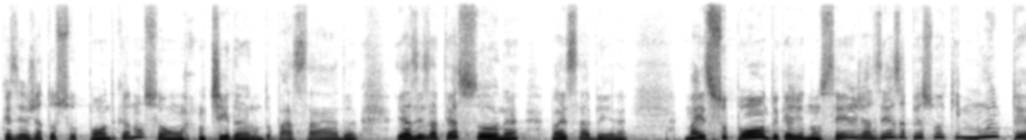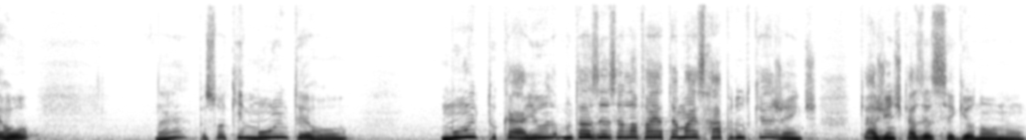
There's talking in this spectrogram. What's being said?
Quer dizer, eu já estou supondo que eu não sou um, tirano do passado, e às vezes até sou, né? Vai saber, né? Mas supondo que a gente não seja, às vezes a pessoa que muito errou, né? A pessoa que muito errou, muito caiu, muitas vezes ela vai até mais rápido do que a gente. Que a gente que às vezes seguiu no, no,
